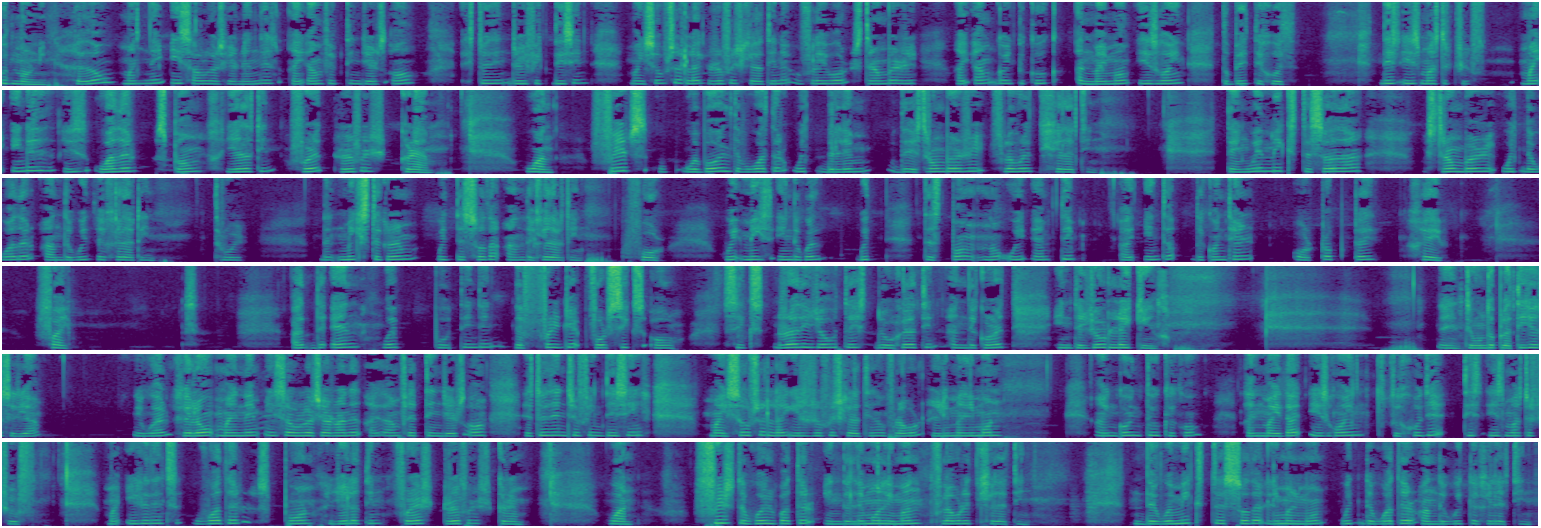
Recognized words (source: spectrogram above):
Good morning. Hello, my name is Saul Garcia Hernandez. I am 15 years old, studying graphic design. My are like refresh gelatina flavor strawberry. I am going to cook and my mom is going to bake the hood. This is Master Chef. My ingredient is water, sponge, gelatin, fruit, refresh, cream. 1. First, we boil the water with the, lem- the strawberry flavored gelatin. Then we mix the soda strawberry with the water and with the gelatin. 3. Then mix the cream with the soda and the gelatin. 4. We mix in the well with the spoon. Now we empty it into the container or top tight shape. 5. At the end, we put in the fridge for 6 hours. 6. Ready you taste your gelatin and decorate into your liking. El segundo platillo sería igual. Hello, my name is Saul Garcia Hernandez. I am 15 years old. Studying drifting design. My social like is refresh gelatina flavor lima limon. I'm going to cook and my dad is going to the. This is Master Chef. My ingredients water, spoon, gelatin, fresh, refresh, cream. 1. Freeze the whale butter in the lemon lemon flavored gelatin. Then we mix the soda lemon with the water and with the gelatin.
